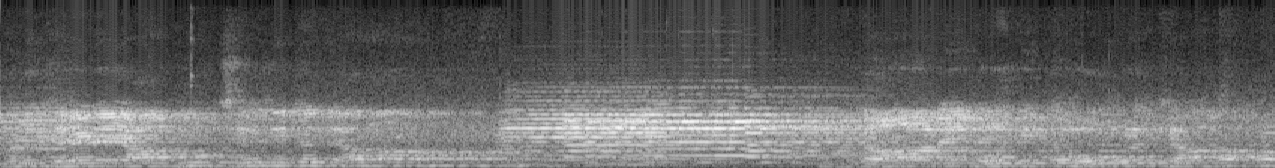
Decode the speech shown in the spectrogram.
મને જેણે આપ્યું છે જ્ઞાન ગોવિંદ ઓળખ્યા.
